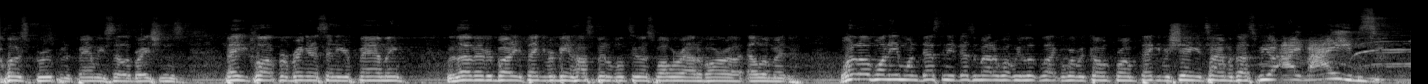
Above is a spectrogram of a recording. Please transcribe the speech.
close group and family celebrations. Thank you, Claude, for bringing us into your family. We love everybody. Thank you for being hospitable to us while we're out of our uh, element. One love, one aim, one destiny. It doesn't matter what we look like or where we come from. Thank you for sharing your time with us. We are iVibes.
